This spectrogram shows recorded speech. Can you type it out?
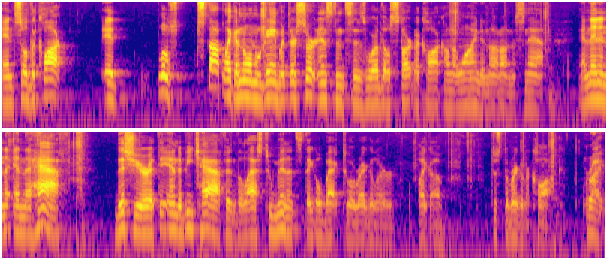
And so the clock it will stop like a normal game, but there's certain instances where they'll start the clock on the wind and not on the snap. And then in the in the half, this year at the end of each half, in the last two minutes, they go back to a regular, like a just a regular clock. Right.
